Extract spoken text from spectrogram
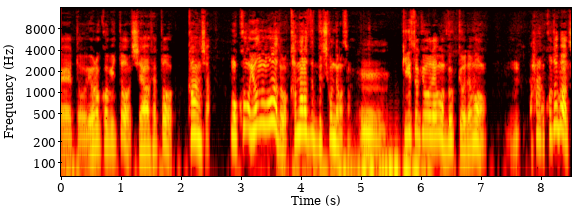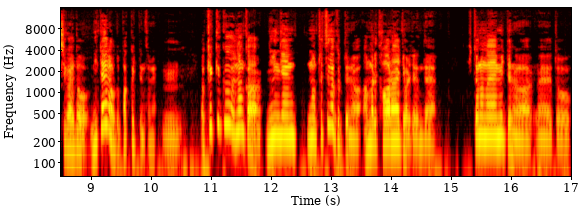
えっ、と、喜びと幸せと感謝。もうこの4ワードを必ずぶち込んでますよ。うん。キリスト教でも仏教でも、言葉は違いど、似たようなことばっかり言ってるんですよね。うん。結局、なんか、人間の哲学っていうのはあんまり変わらないって言われてるんで、人の悩みっていうのは、えっ、と、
